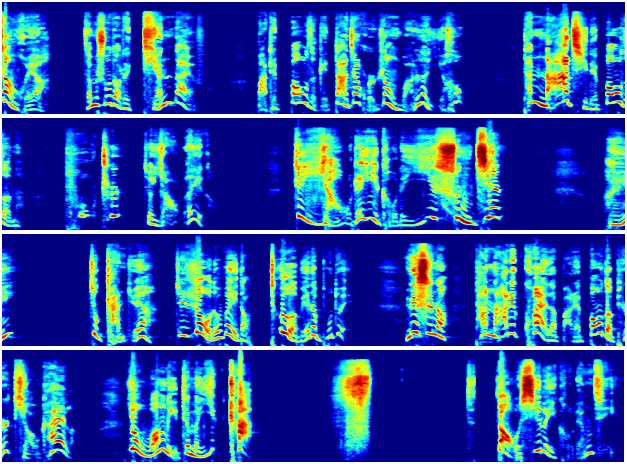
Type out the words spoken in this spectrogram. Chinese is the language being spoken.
上回啊，咱们说到这田大夫把这包子给大家伙让完了以后，他拿起这包子呢，噗嗤就咬了一口。这咬这一口的一瞬间，哎，就感觉啊，这肉的味道特别的不对。于是呢，他拿着筷子把这包子皮挑开了，又往里这么一看。倒吸了一口凉气，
